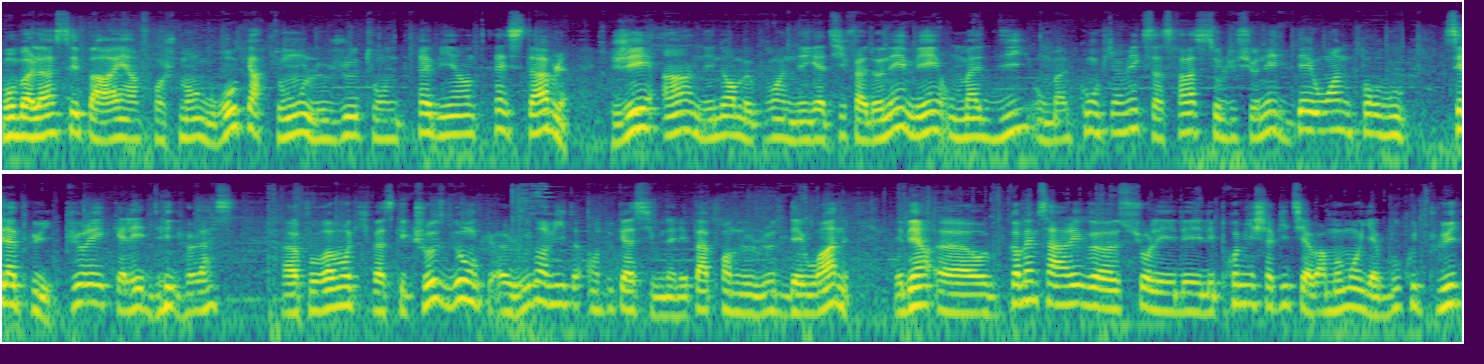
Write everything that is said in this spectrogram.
Bon bah là c'est pareil, hein, franchement gros carton, le jeu tourne très bien, très stable. J'ai un énorme point négatif à donner, mais on m'a dit, on m'a confirmé que ça sera solutionné day one pour vous. C'est la pluie. Purée, qu'elle est dégueulasse. Euh, faut vraiment qu'il fasse quelque chose. Donc, euh, je vous invite, en tout cas, si vous n'allez pas prendre le jeu de Day One, eh bien, euh, quand même, ça arrive sur les, premiers chapitres. Il y a un moment où il y a beaucoup de pluie.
